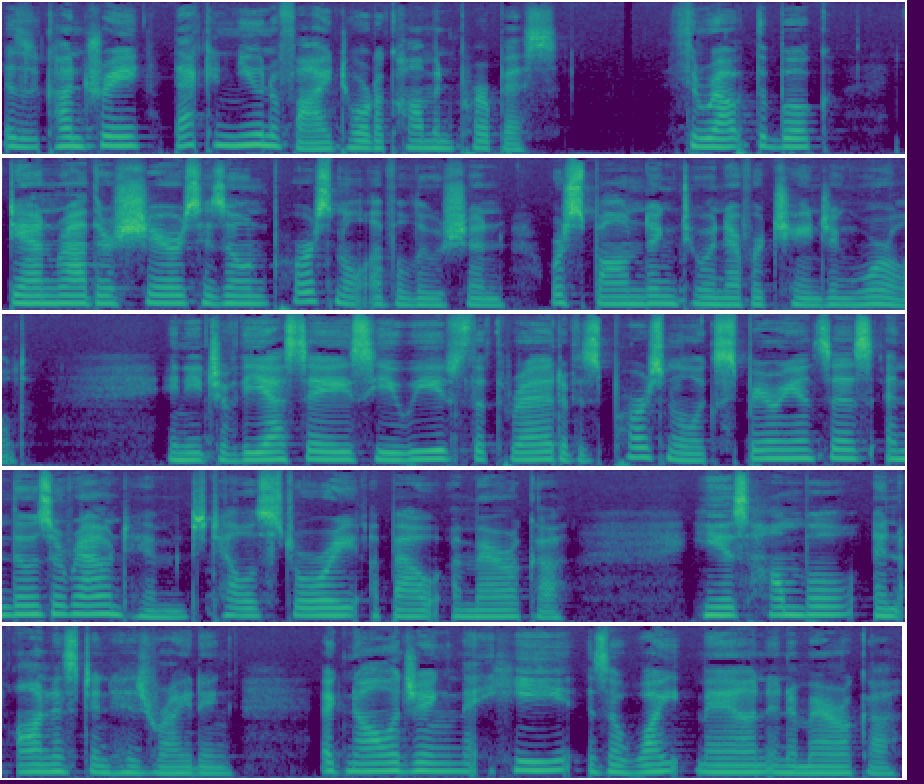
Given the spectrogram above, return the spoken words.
is a country that can unify toward a common purpose. Throughout the book, Dan Rather shares his own personal evolution, responding to an ever changing world. In each of the essays, he weaves the thread of his personal experiences and those around him to tell a story about America. He is humble and honest in his writing, acknowledging that he is a white man in America,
